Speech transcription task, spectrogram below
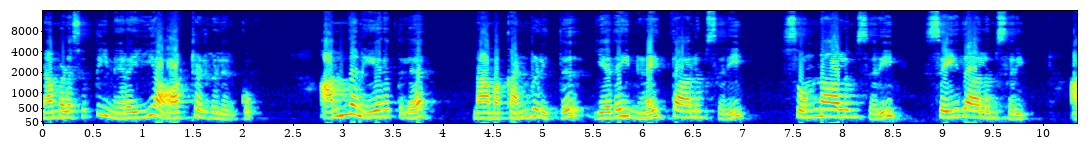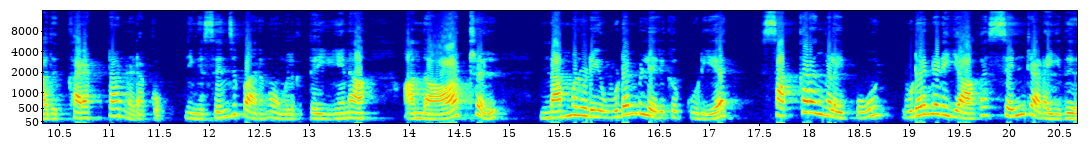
நம்மளை சுற்றி நிறைய ஆற்றல்கள் இருக்கும். அந்த நேரத்தில் நாம் கண் விழித்து எதை நினைத்தாலும் சரி சொன்னாலும் சரி செய்தாலும் சரி அது கரெக்டாக நடக்கும். நீங்கள் செஞ்சு பாருங்கள் உங்களுக்கு தெரியும். ஏன்னா அந்த ஆற்றல் நம்மளுடைய உடம்பில் இருக்கக்கூடிய சக்கரங்களை போய் உடனடியாக சென்றடையுது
